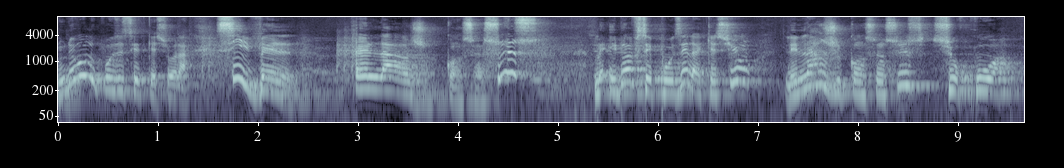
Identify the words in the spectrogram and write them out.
Nous devons nous poser cette question-là. S'ils veulent un large consensus, mais ils doivent se poser la question, les larges consensus sur quoi?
